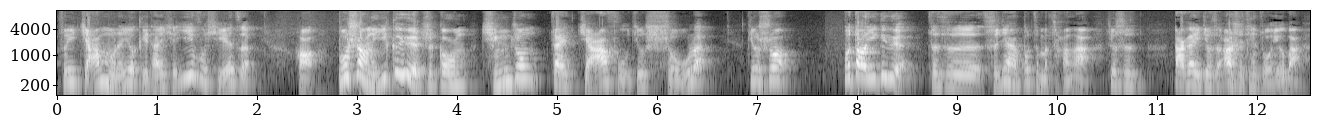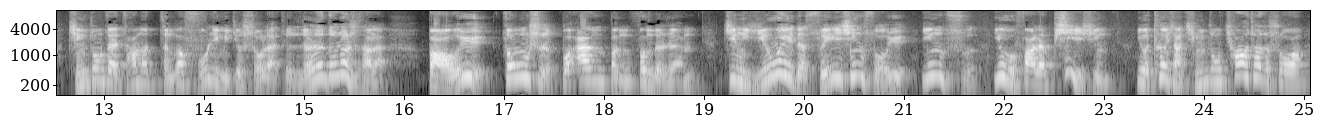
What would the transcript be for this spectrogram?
所以贾母呢又给他一些衣服鞋子。好，不上一个月之功，秦钟在贾府就熟了。就是说，不到一个月，这是时间还不怎么长啊，就是大概也就是二十天左右吧。秦钟在他们整个府里面就熟了，就是人人都认识他了。宝玉终是不安本分的人，竟一味的随心所欲，因此又发了癖性，又特向秦钟悄悄地说。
